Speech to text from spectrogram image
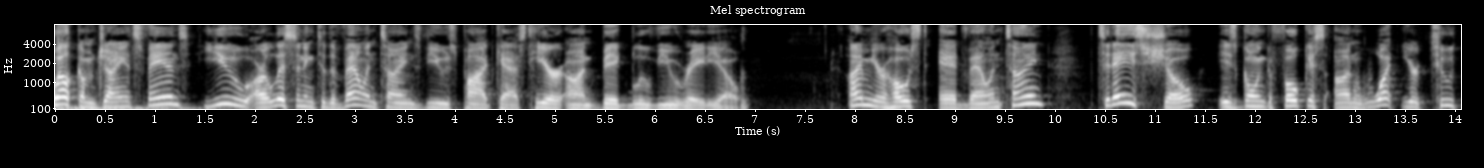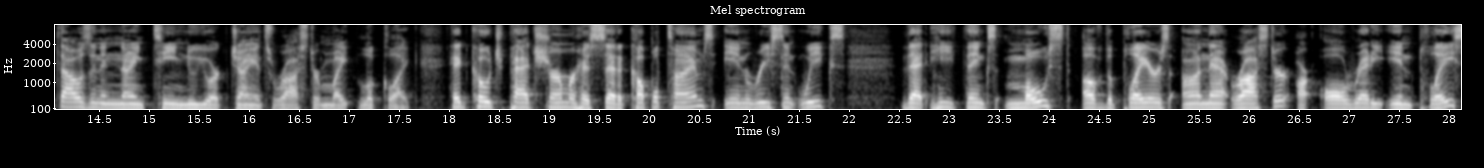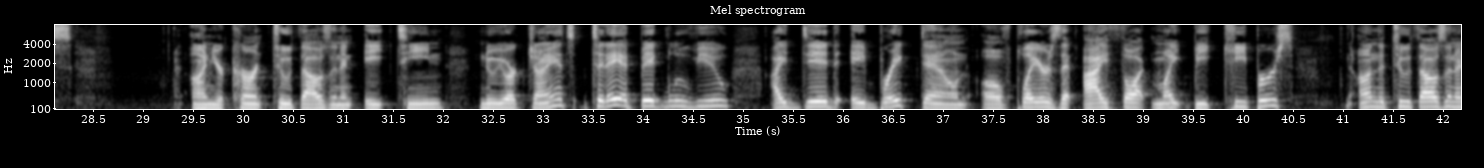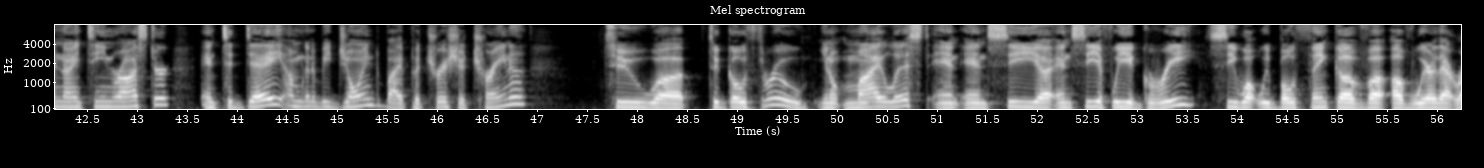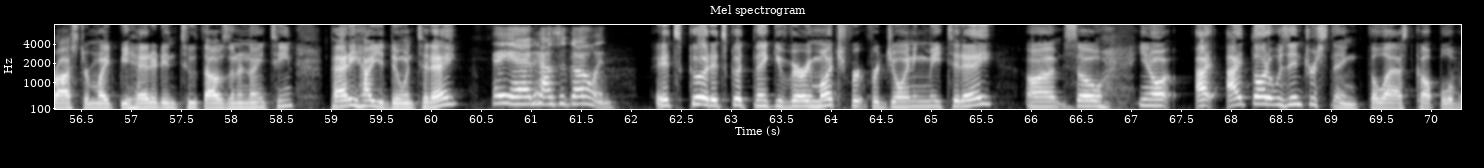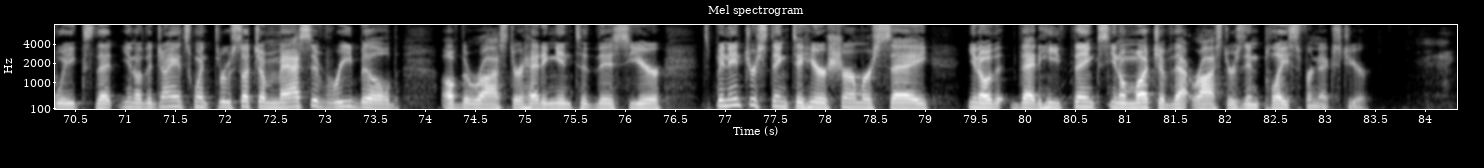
Welcome, Giants fans. You are listening to the Valentine's Views podcast here on Big Blue View Radio. I'm your host, Ed Valentine. Today's show is going to focus on what your 2019 New York Giants roster might look like. Head coach Pat Shurmur has said a couple times in recent weeks that he thinks most of the players on that roster are already in place on your current 2018 New York Giants. Today at Big Blue View, I did a breakdown of players that I thought might be keepers on the 2019 roster. And today I'm going to be joined by Patricia Traina to uh, to go through you know my list and and see uh, and see if we agree, see what we both think of uh, of where that roster might be headed in 2019. Patty, how you doing today? Hey Ed, how's it going? It's good. It's good. Thank you very much for for joining me today. Um, so you know. I, I thought it was interesting the last couple of weeks that you know the Giants went through such a massive rebuild of the roster heading into this year it's been interesting to hear Shurmur say, you know, th- that he thinks, you know, much of that roster's in place for next year.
